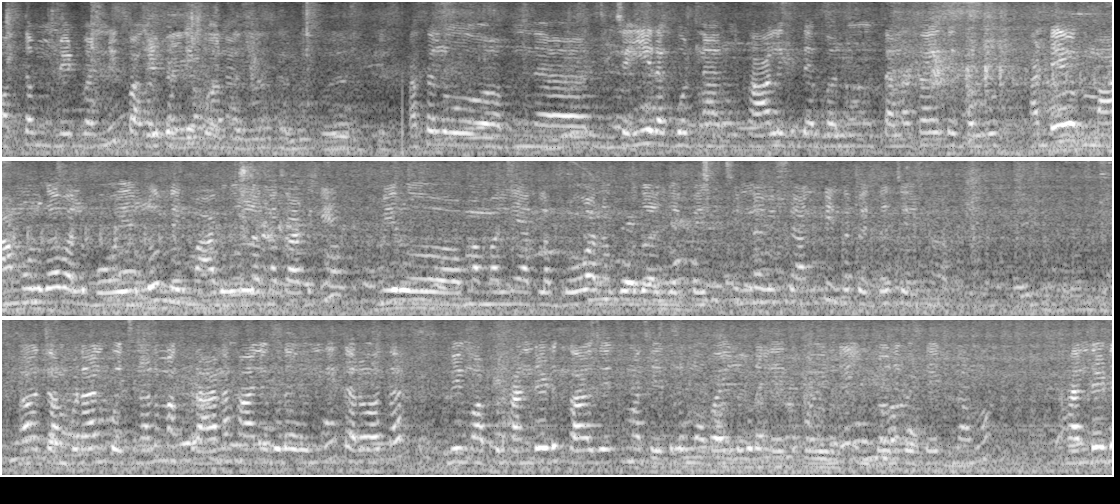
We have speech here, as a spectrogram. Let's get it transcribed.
మొత్తం ఉండేటివన్నీ పగలగొట్టి పోయినారు. అసలు చెయ్యి రగ్గొట్టినారు కాలికి దెబ్బలు తలకాయ దెబ్బలు. అంటే మామూలుగా వాళ్ళు బోయళ్ళు మీరు మాదిగోళ్ళు అన్న కాటికి మీరు మమ్మల్ని అట్లా బ్రో అనకూడదు అని చెప్పేసి చిన్న విషయానికి ఇంత పెద్ద చేసినారు. చంపడానికి వచ్చినాడు. మాకు ప్రాణహాని కూడా ఉంది. తర్వాత మేము అప్పుడు హండ్రెడ్ కాల్ చేసి మా చేతిలో మొబైల్ కూడా లేకపోయింది. ఇంట్లోనే పెట్టేసినాము. హండ్రెడ్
